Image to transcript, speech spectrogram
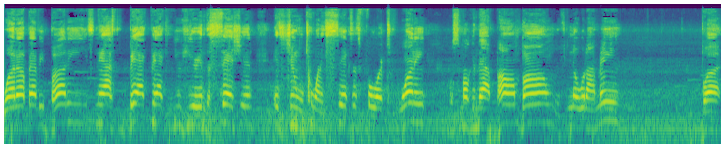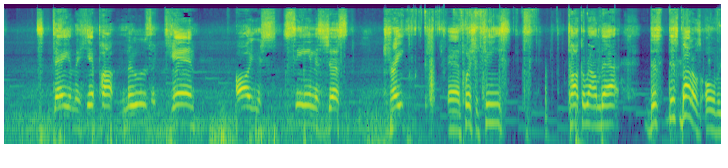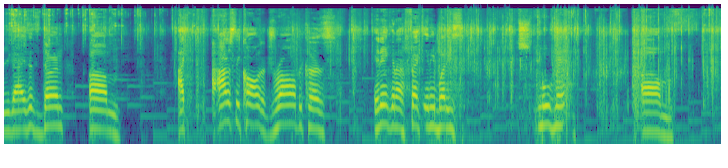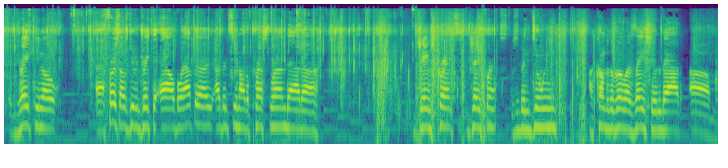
What up, everybody? It's Nasty Backpacking. You here in the session. It's June 26th. It's 420. We're smoking that bomb bomb, if you know what I mean. But today in the hip hop news, again, all you're seeing is just Drake and Pusha T talk around that this this battle's over, you guys. It's done. Um, I, I honestly call it a draw because it ain't gonna affect anybody's movement. Um, Drake, you know, at first I was giving Drake the L, but after I, have been seeing all the press run that uh, James Prince, J. Prince, has been doing I come to the realization that um,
